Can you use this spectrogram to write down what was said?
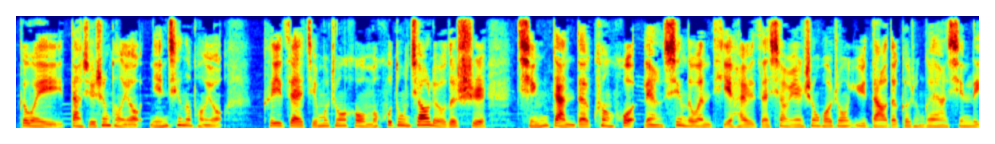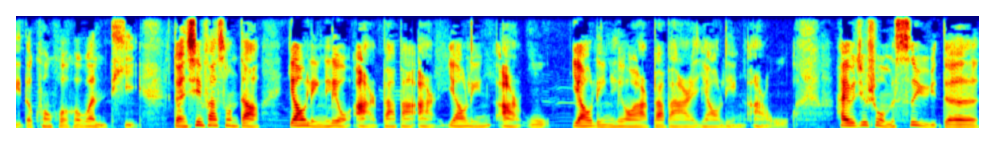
各位大学生朋友、年轻的朋友，可以在节目中和我们互动交流的是情感的困惑、两性的问题，还有在校园生活中遇到的各种各样心理的困惑和问题。短信发送到幺零六二八八二幺零二五幺零六二八八二幺零二五，还有就是我们思雨的。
